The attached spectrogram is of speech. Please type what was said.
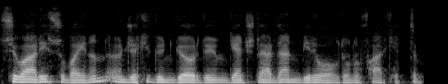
Süvari subayının önceki gün gördüğüm gençlerden biri olduğunu fark ettim.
